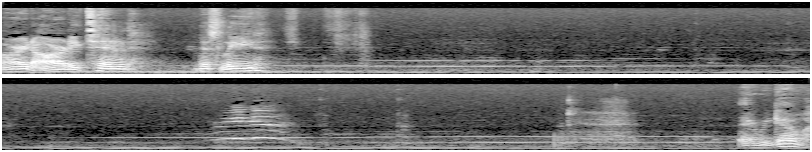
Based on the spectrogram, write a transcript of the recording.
Alright, I already tinned this lead. There we go.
